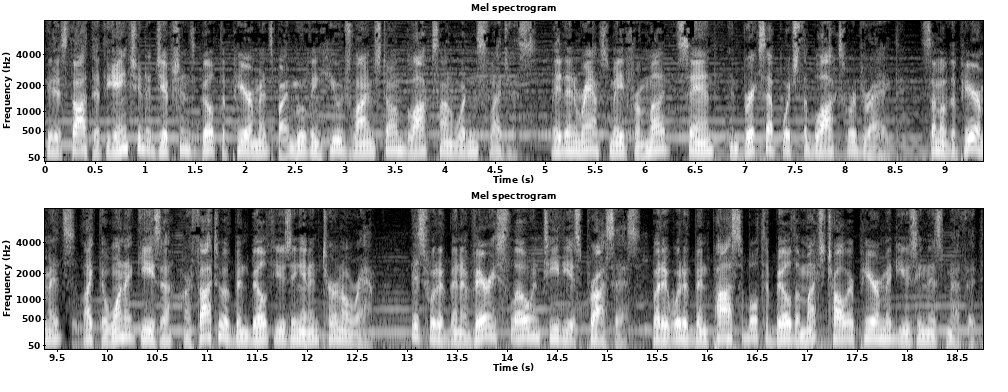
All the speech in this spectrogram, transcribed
It is thought that the ancient Egyptians built the pyramids by moving huge limestone blocks on wooden sledges. They then ramps made from mud, sand, and bricks up which the blocks were dragged. Some of the pyramids, like the one at Giza, are thought to have been built using an internal ramp. This would have been a very slow and tedious process, but it would have been possible to build a much taller pyramid using this method.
